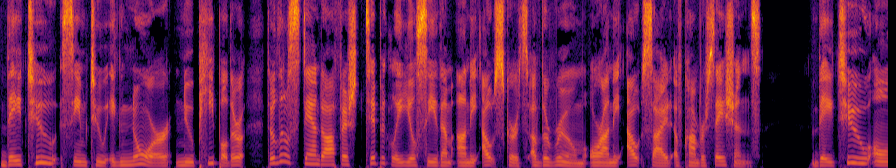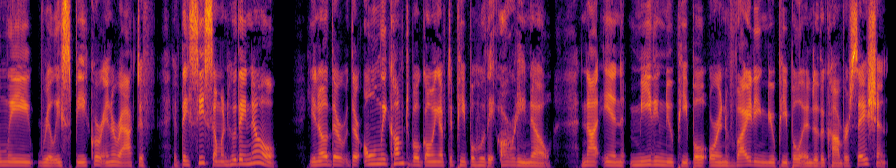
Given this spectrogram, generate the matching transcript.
they too seem to ignore new people. They're, they're a little standoffish. Typically, you'll see them on the outskirts of the room or on the outside of conversations. They too only really speak or interact if, if they see someone who they know. You know, they're, they're only comfortable going up to people who they already know, not in meeting new people or inviting new people into the conversation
